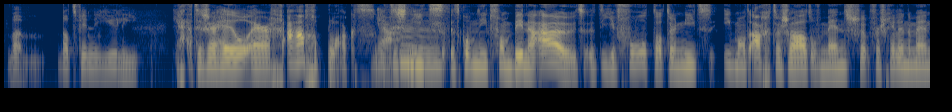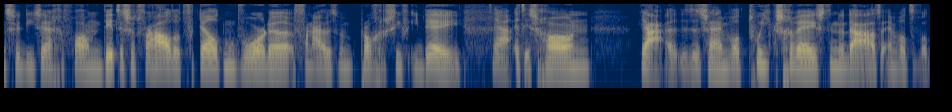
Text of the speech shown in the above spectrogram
Wat, wat, vinden jullie? Ja, het is er heel erg aangeplakt. Ja. Het, is niet, mm. het komt niet van binnenuit. Het, je voelt dat er niet iemand achter zat of mensen, verschillende mensen die zeggen van dit is het verhaal dat verteld moet worden vanuit een progressief idee. Ja. Het is gewoon, ja, er zijn wat tweaks geweest inderdaad en wat, wat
